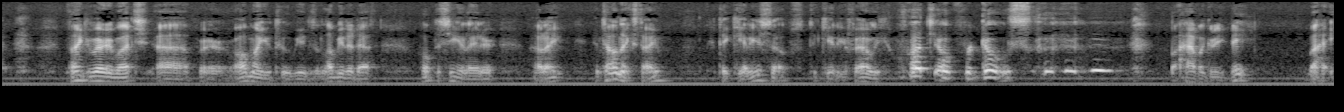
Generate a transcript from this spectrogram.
thank you very much uh, for all my YouTubians. I love you to death. Hope to see you later. All right. Until next time. Take care of yourselves. Take care of your family. Watch out for ghosts. but have a great day. Bye.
